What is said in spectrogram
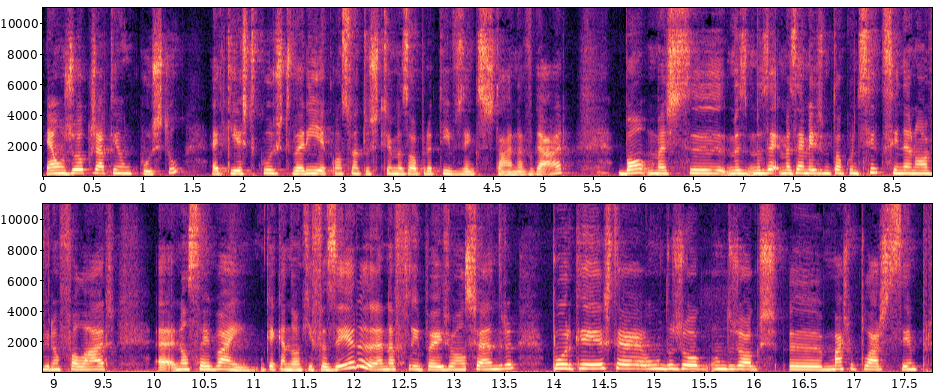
É um jogo que já tem um custo. Aqui este custo varia consoante os sistemas operativos em que se está a navegar. Bom, mas, se, mas, mas, é, mas é mesmo tão conhecido que se ainda não ouviram falar, ah, não sei bem o que é que andam aqui a fazer, Ana Filipa e João Alexandre, porque este é um dos, jogo, um dos jogos ah, mais populares de sempre,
